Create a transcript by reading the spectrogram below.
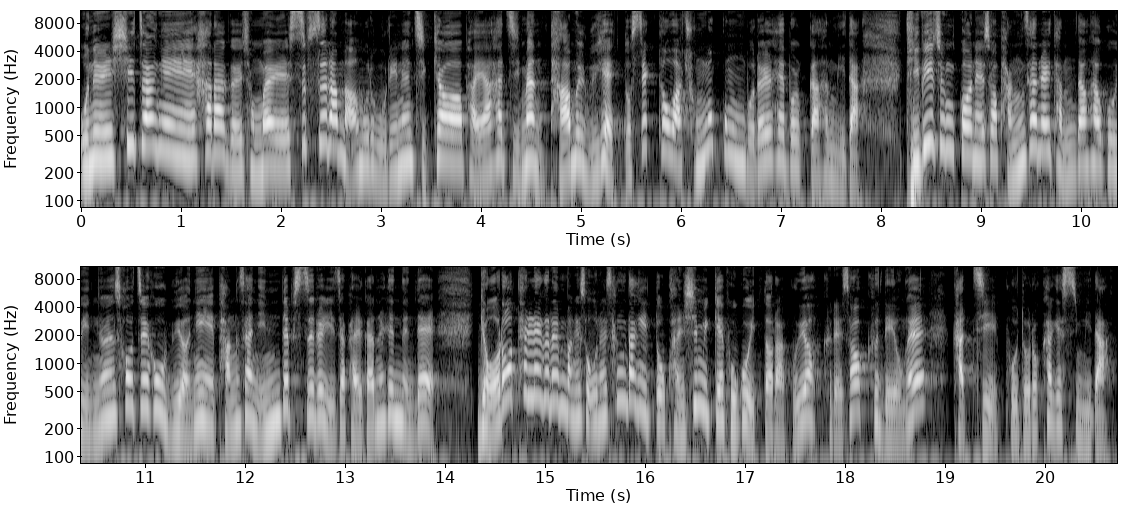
오늘 시장의 하락을 정말 씁쓸한 마음으로 우리는 지켜봐야 하지만 다음을 위해 또 섹터와 종목 공부를 해볼까 합니다. DB증권에서 방산을 담당하고 있는 서재호 위원이 방산 인덱스를 이제 발간을 했는데 여러 텔레그램 방에서 오늘 상당히 또 관심 있게 보고 있더라고요. 그래서 그 내용을 같이 보도록 하겠습니다.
